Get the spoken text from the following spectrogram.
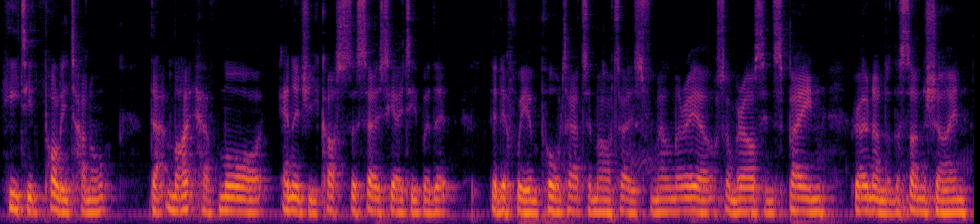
heated polytunnel, that might have more energy costs associated with it than if we import our tomatoes from Almeria or somewhere else in Spain, grown under the sunshine.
